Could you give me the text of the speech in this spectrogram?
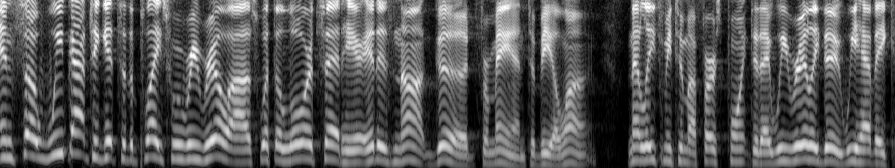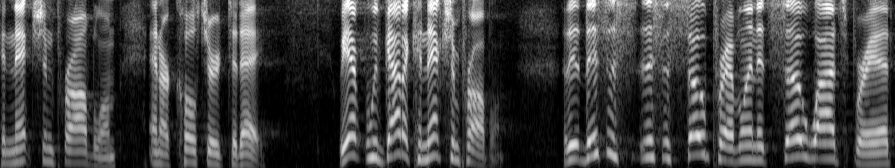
And so we've got to get to the place where we realize what the Lord said here it is not good for man to be alone. And that leads me to my first point today. We really do. We have a connection problem in our culture today. We have, we've got a connection problem. This is, this is so prevalent, it's so widespread.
